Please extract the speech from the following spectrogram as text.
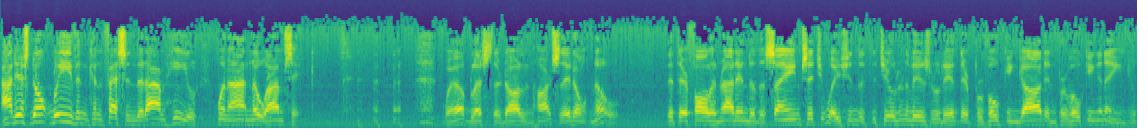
I just don't believe in confessing that I'm healed when I know I'm sick. well, bless their darling hearts, they don't know that they're falling right into the same situation that the children of Israel did. They're provoking God and provoking an angel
